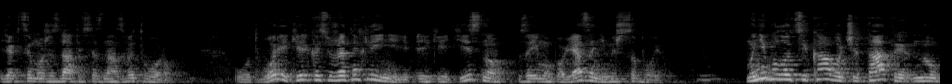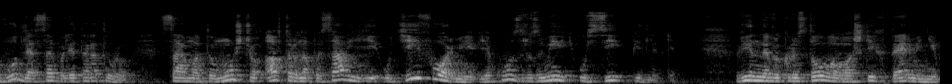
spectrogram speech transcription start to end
як це може здатися з назви твору. У творі кілька сюжетних ліній, які тісно взаємопов'язані між собою. Мені було цікаво читати нову для себе літературу, саме тому, що автор написав її у тій формі, яку зрозуміють усі підлітки. Він не використовував важких термінів,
